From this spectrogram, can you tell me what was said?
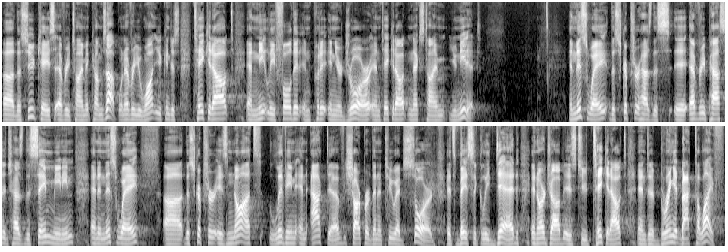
uh, the suitcase every time it comes up. Whenever you want, you can just take it out and neatly fold it and put it in your drawer and take it out next time you need it. In this way, the scripture has this, every passage has the same meaning, and in this way, uh, the scripture is not living and active, sharper than a two edged sword. It's basically dead, and our job is to take it out and to bring it back to life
